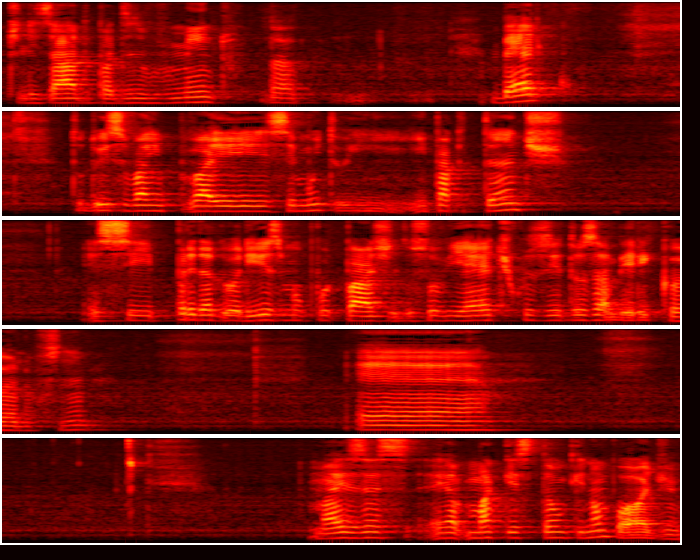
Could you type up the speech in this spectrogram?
utilizado para desenvolvimento da, bélico tudo isso vai, vai ser muito impactante, esse predadorismo por parte dos soviéticos e dos americanos. Né? É... Mas é uma questão que não pode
